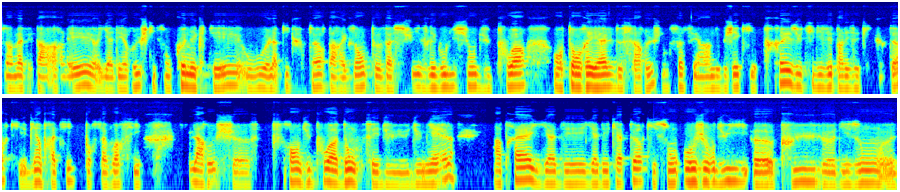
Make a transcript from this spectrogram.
vous en avez parlé. Il y a des ruches qui sont connectées où l'apiculteur, par exemple, va suivre l'évolution du poids en temps réel de sa ruche. Donc, ça, c'est un objet qui est très utilisé par les apiculteurs, qui est bien pratique pour savoir si la ruche prend du poids, donc fait du miel. Après, il y a des, capteurs qui sont aujourd'hui euh, plus, euh, disons, euh,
